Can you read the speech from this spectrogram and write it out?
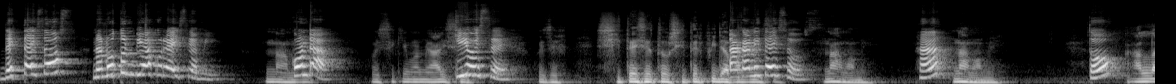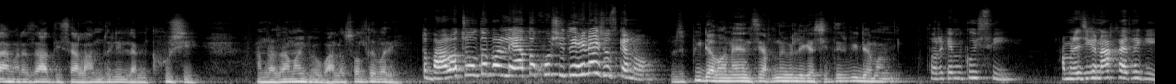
দেখতে আইসস না নতুন বিয়া করে আইছি আমি? না কোনটা? হয়েছে কি মামি আইসি কি হইছে? ওই যে শীত আইসে তো শীতের পিঠা টাকা বানাইছি। নিতে আইসস না মামি। হ্যাঁ? না মামি। তো? আল্লাহ আমরা যা দিছে আলহামদুলিল্লাহ আমি খুশি। আমরা জামাই বউ ভালো চলতে পারি। তো ভালো চলতে পারলে এত খুশি তুই হেনে আইসস কেন? ওই যে পিঠা বানাই আনছি আপনার লেগে শীতের পিঠা মামি। তোর কি আমি কইছি? আমরা জায়গায় না খাই থাকি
